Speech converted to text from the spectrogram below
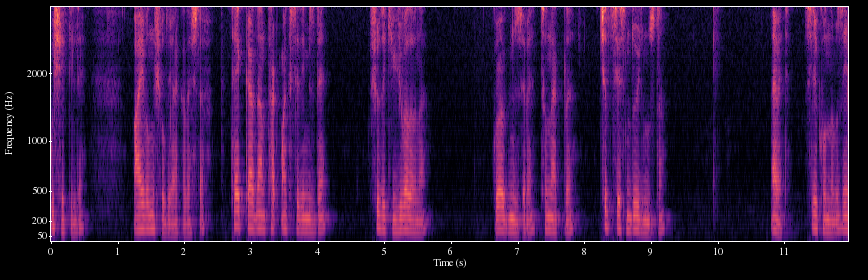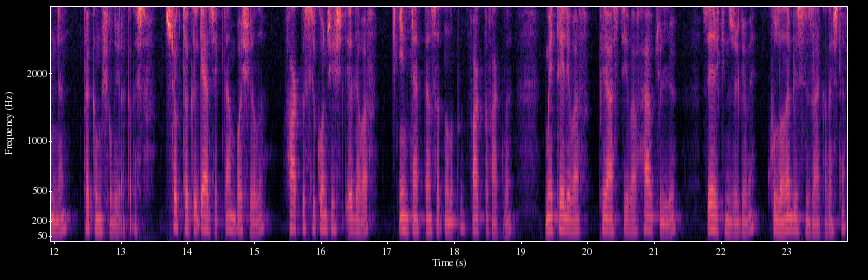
bu şekilde ayrılmış oluyor arkadaşlar. Tekrardan takmak istediğimizde şuradaki yuvalarına gördüğünüz üzere tırnaklı çıt sesini duyduğunuzda evet silikonlarımız yeniden takılmış oluyor arkadaşlar. Sök takı gerçekten başarılı. Farklı silikon çeşitleri de var. İnternetten satın alıp farklı farklı. Metali var, plastiği var, her türlü zevkinize göre kullanabilirsiniz arkadaşlar.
